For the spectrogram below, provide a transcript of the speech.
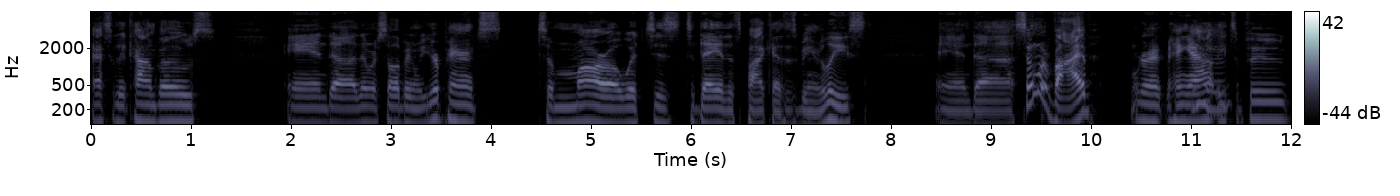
had some good convos, and uh, then we're celebrating with your parents tomorrow, which is today. This podcast is being released, and uh, similar vibe. We're gonna hang out, Mhm. eat some food,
